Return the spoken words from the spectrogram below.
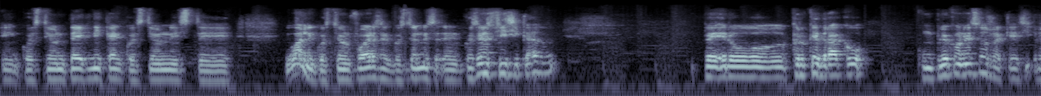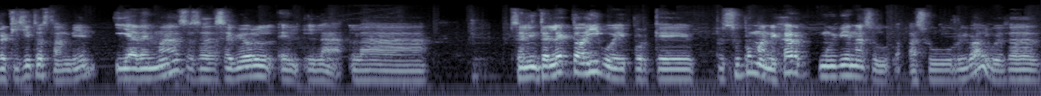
en cuestión técnica, en cuestión, este, igual en cuestión fuerza, en cuestiones, en cuestiones físicas, Pero creo que Draco cumplió con esos requisitos también. Y además, o sea, se vio el, la, la pues, el intelecto ahí, güey, porque pues, supo manejar muy bien a su, a su rival, güey. O sea,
